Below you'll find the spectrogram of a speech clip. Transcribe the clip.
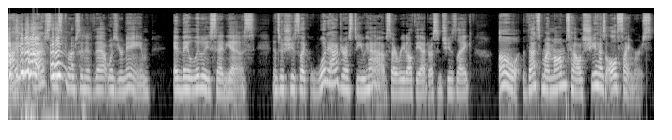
I asked this person if that was your name, and they literally said yes. And so she's like, What address do you have? So I read off the address, and she's like, Oh, that's my mom's house. She has Alzheimer's.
